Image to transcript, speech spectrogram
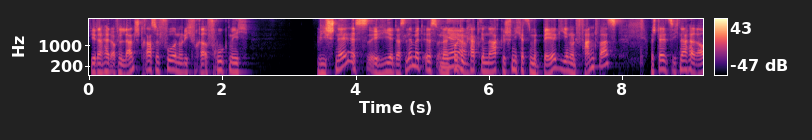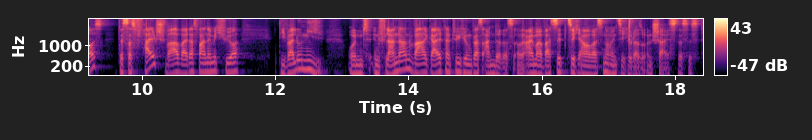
wir dann halt auf eine Landstraße fuhren und ich frug mich, wie schnell es hier das Limit ist. Und dann ja, konnte ja. Katrin nach Geschwindigkeitslimit Belgien und fand was. Dann stellte sich nachher raus, dass das falsch war, weil das war nämlich für die Wallonie. Und in Flandern war, galt natürlich irgendwas anderes. Einmal war es 70, einmal war es 90 oder so ein Scheiß. Das ist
